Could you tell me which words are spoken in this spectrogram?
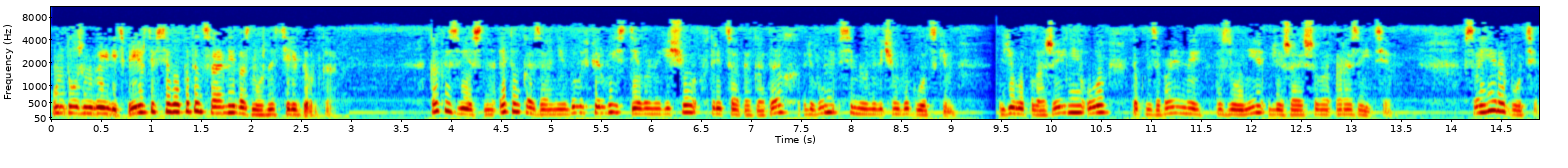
Он должен выявить прежде всего потенциальные возможности ребенка. Как известно, это указание было впервые сделано еще в 30-х годах Львом Семеновичем Выгодским в его положении о так называемой зоне ближайшего развития. В своей работе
